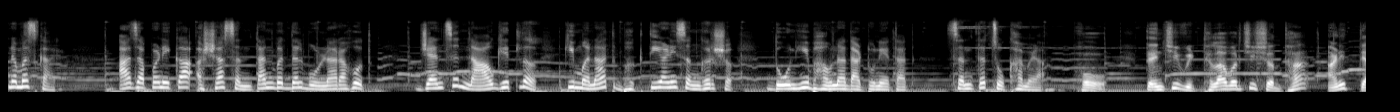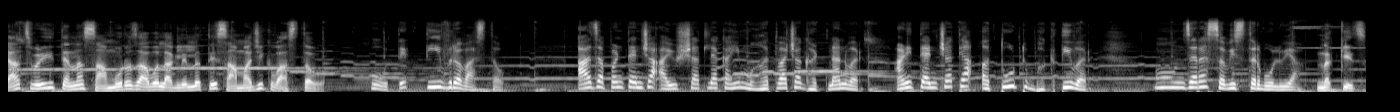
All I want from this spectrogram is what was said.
नमस्कार. आज आपण एका अशा संतांबद्दल बोलणार आहोत ज्यांचं नाव घेतलं की मनात भक्ती आणि संघर्ष दोन्ही भावना दाटून येतात. संत चोखामेळा. हो त्यांची विठ्ठलावरची श्रद्धा आणि त्याच वेळी त्यांना सामोरं जावं लागलेलं ते सामाजिक वास्तव. हो ते तीव्र वास्तव. आज आपण त्यांच्या आयुष्यातल्या काही महत्त्वाच्या घटनांवर आणि त्यांच्या त्या अतूट भक्तीवर जरा सविस्तर बोलूया. नक्कीच.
